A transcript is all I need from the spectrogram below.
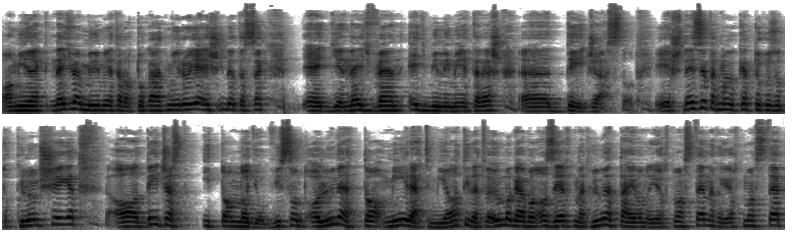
aminek 40 mm a tokátmérője, és ide teszek egy 41 mm-es Datejust-ot. És nézzétek meg a kettő között a különbséget. A Datejust itt a nagyobb, viszont a Lunetta méret miatt, illetve önmagában azért, mert Lunettája van a Yachtmasternek, a Yachtmaster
